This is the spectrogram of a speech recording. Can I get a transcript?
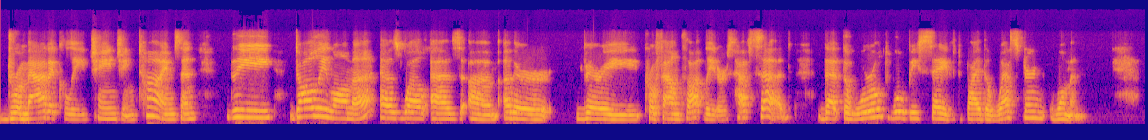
dramatically changing times. And the Dalai Lama, as well as um, other very profound thought leaders, have said that the world will be saved by the Western woman.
